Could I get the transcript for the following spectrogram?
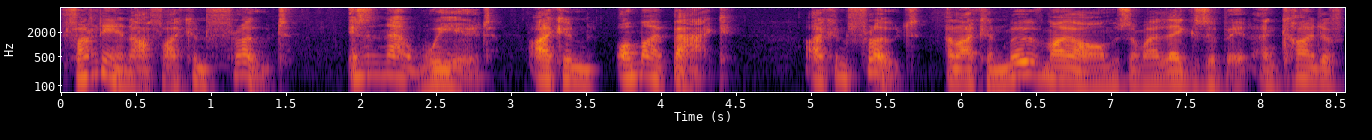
funnily enough, I can float. Isn't that weird? I can, on my back, I can float and I can move my arms and my legs a bit and kind of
